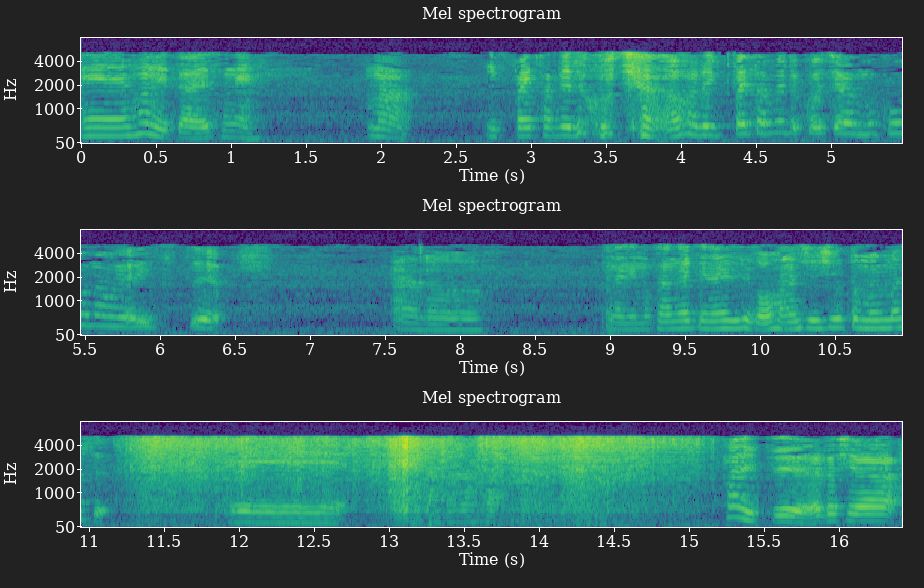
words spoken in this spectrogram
えー、本日はですね、まあ、いっぱい食べる子ちゃん、あわるいっぱい食べる子ちゃんのコーナーをやりつつ、あの何も考えてないですがお話ししようと思います。えー、本日私は、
